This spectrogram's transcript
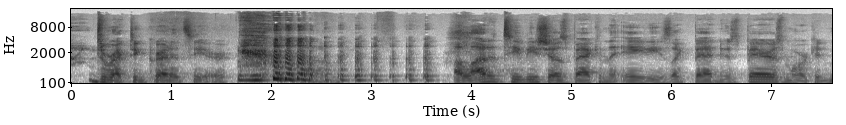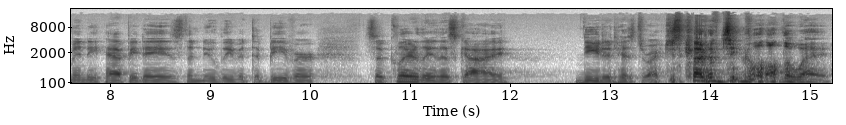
directing credits here. Um, a lot of TV shows back in the 80s, like Bad News Bears, Mork and Mindy, Happy Days, the new Leave It to Beaver. So clearly, this guy needed his director's cut of Jingle All the Way.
